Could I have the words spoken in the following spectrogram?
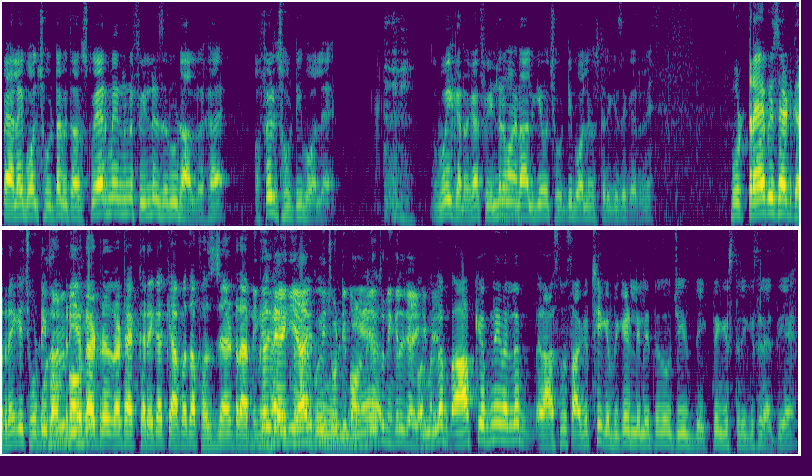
पहला ही बॉल छोटा भी था, और स्क्वायर में इन्होंने फील्डर ज़रूर डाल रखा है, और फिर छोटी बॉल है। वही कर रखा है फील्डर वहाँ डाल के वो छोटी बॉलें उस तरीके से कर रहे हैं। वो ट्रैप ही सेट कर रहे हैं कि छोटी बाउंड्री है बैटर अटैक करेगा क्या पता फंस जाए ट्रैप निकल जाएगी यार, इतनी छोटी boundary है तो निकल जाएगी मतलब आपके अपने मतलब रासमस आगे ठीक है विकेट ले लेते हैं तो चीज़ देखते हैं किस तरीके से रहती है।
